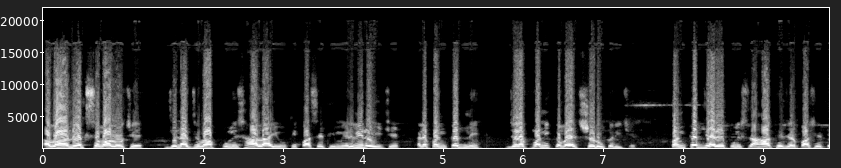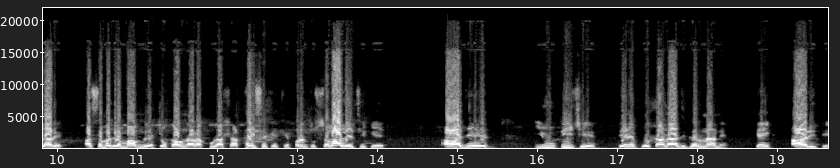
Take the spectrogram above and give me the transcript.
આવા અનેક સવાલો છે, જેના જવાબ પોલીસ હાલ આ યુવતી પાસેથી મેળવી રહી છે અને પંકજને ઝડપવાની કવાયત શરૂ કરી છે. પંકજ જ્યારે પોલીસના હાથે ઝડપાશે ત્યારે આ સમગ્ર મામલે ચોંકાવનારા ખુલાસા થઈ શકે છે. પરંતુ સવાલ એ છે કે આ જે યુવતી છે, તેણે પોતાના જ ઘરનાને કંઈક આ રીતે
